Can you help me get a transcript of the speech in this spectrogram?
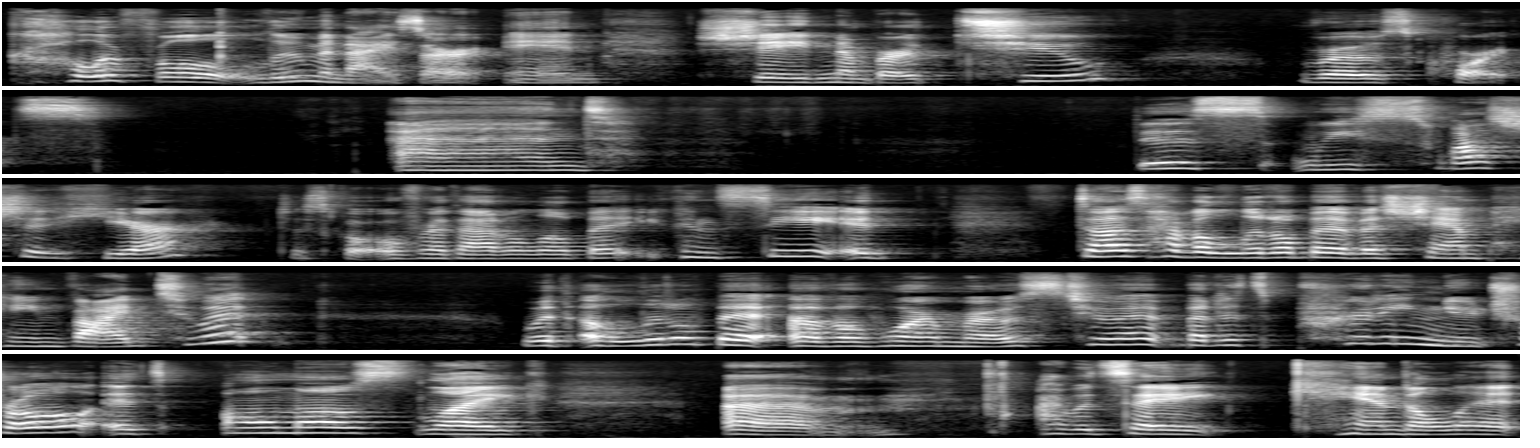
colorful luminizer in shade number two, Rose Quartz. And this, we swatched it here. Just go over that a little bit. You can see it does have a little bit of a champagne vibe to it with a little bit of a warm rose to it, but it's pretty neutral. It's almost like, um, I would say candlelit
